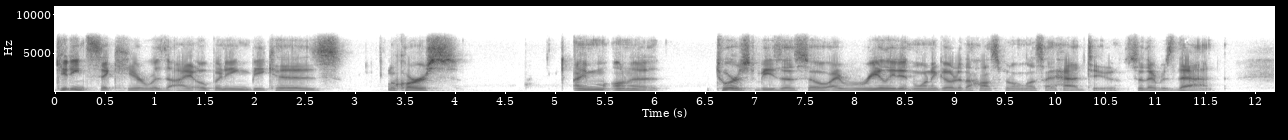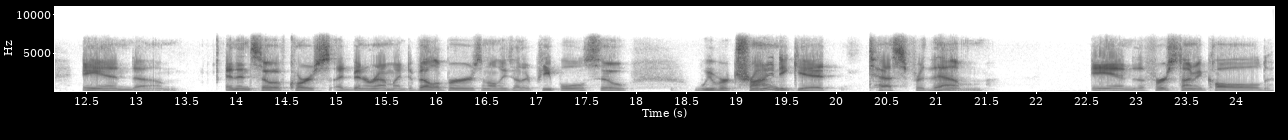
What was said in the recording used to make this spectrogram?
getting sick here was eye opening because of course, I'm on a tourist visa, so I really didn't want to go to the hospital unless I had to. So there was that, and um, and then so of course I'd been around my developers and all these other people, so we were trying to get tests for them. And the first time I called,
